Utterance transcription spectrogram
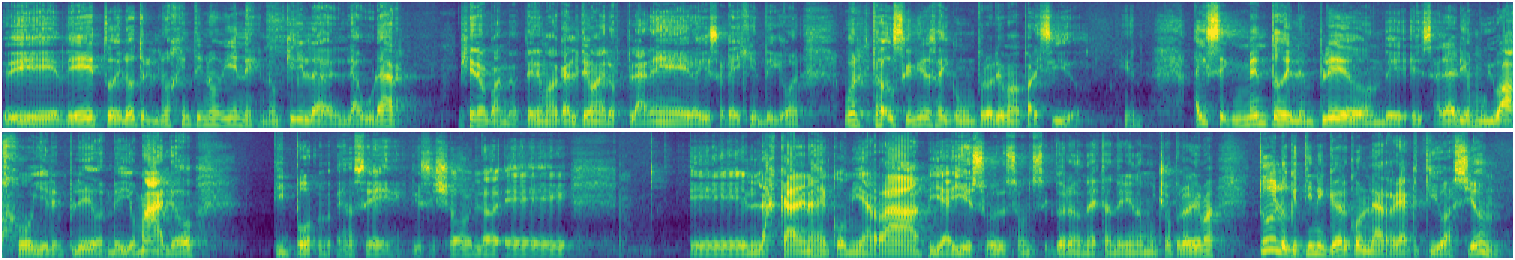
eh, de esto, del otro, y la gente no viene, no quiere laburar. ¿Vieron cuando tenemos acá el tema de los planeros y eso que hay gente que, bueno, bueno, en Estados Unidos hay como un problema parecido. Hay segmentos del empleo donde el salario es muy bajo y el empleo es medio malo, tipo, no sé, qué sé yo, eh, eh, en las cadenas de comida rápida y eso son sectores donde están teniendo mucho problema. Todo lo que tiene que ver con la reactivación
